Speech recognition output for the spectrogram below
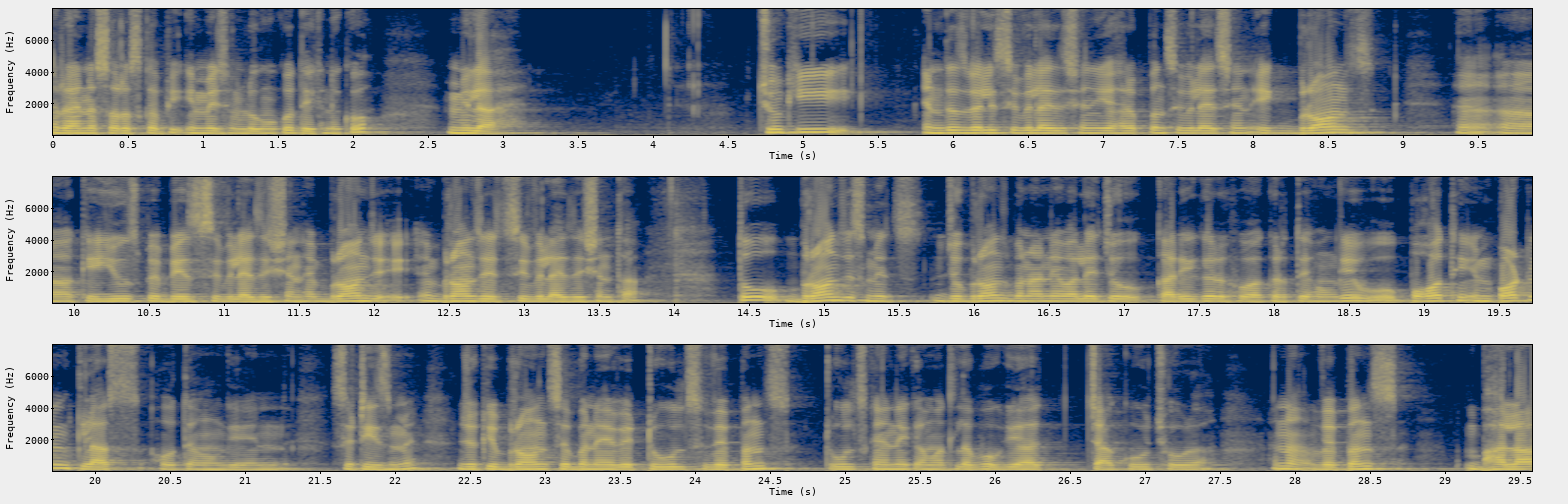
राइनोसोरस का भी इमेज हम लोगों को देखने को मिला है। चूँकि इंदस वैली सिविलाइजेशन या हरप्पन सिविलाइजेशन एक ब्रॉन्ज के यूज़ पे बेस्ड सिविलाइजेशन है। ब्रॉन्ज ब्रॉन्ज एज सिविलाइजेशन था। तो ब्रॉन्ज स्मिथ्स जो ब्रॉन्ज बनाने वाले जो कारीगर हुआ करते होंगे वो बहुत ही इंपॉर्टेंट क्लास होते होंगे इन सिटीज़ में जो कि ब्रॉन्ज से बने हुए टूल्स वेपन्स टूल्स कहने का मतलब हो गया चाकू छोड़ा है ना? वेपन्स भाला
